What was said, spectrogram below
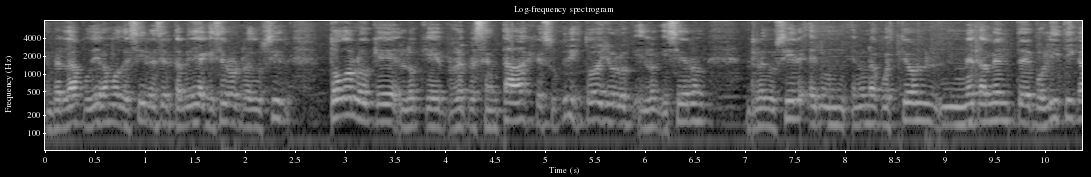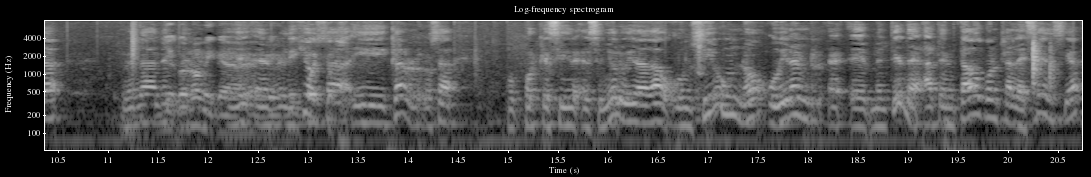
en verdad pudiéramos decir en cierta medida, quisieron reducir todo lo que, lo que representaba Jesucristo, ellos lo, lo quisieron reducir en, un- en una cuestión netamente política, ¿verdad? Y Net- económica, eh, eh, religiosa, y claro, o sea, porque si el Señor hubiera dado un sí o un no, hubieran, eh, eh, ¿me entiendes?, atentado contra la esencia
